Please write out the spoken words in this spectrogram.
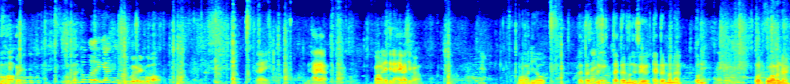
ก็เบอร์ยังเบื่อที่บอกได้สุดท้ายแล้วบอกได้ที่ไหนมาสิบอกบอกเดี๋ยวแต่เกิดแต่เกิดมันซื้อแต่เกิดมันนะต้นต้นขัวมันนะ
